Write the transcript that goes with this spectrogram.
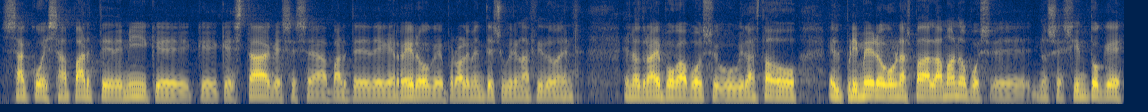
saco esa parte de mí que, que, está, que es esa parte de guerrero, que probablemente si hubiera nacido en, en, otra época, pues hubiera estado el primero con una espada en la mano, pues eh, no sé, siento que,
